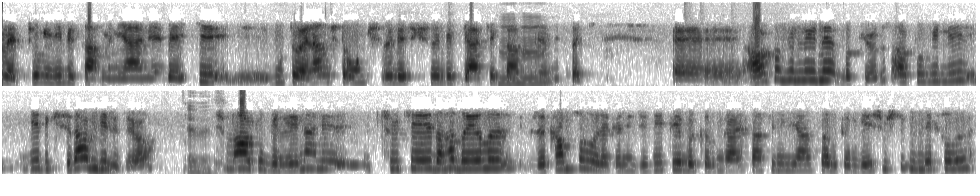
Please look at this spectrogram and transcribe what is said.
evet çok iyi bir tahmin yani belki e, muhtemelen işte 10 kişide 5 kişide bir gerçekten görebilsek. E, Avrupa Birliği'ne bakıyoruz. Avrupa Birliği 7 kişiden biri diyor. Evet. Şimdi Avrupa Birliği'ne hani Türkiye'ye daha dayalı rakamsal olarak hani GDP'ye bakalım, gayri safi milyasına bakalım, gelişmişlik indeksi olarak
